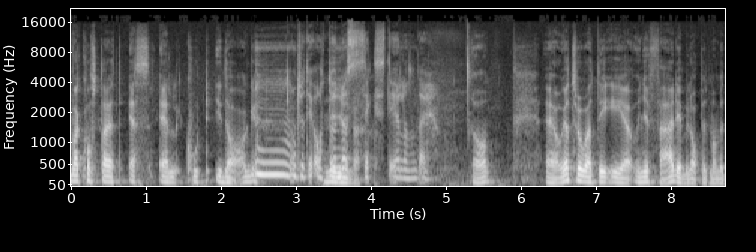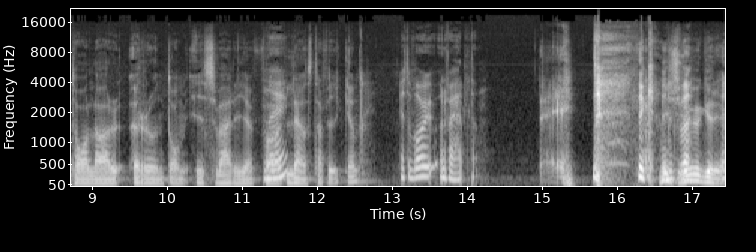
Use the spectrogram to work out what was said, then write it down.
Vad kostar ett SL-kort idag? Mm, jag tror att det är 860 900. eller något sånt där. Ja, eh, och jag tror att det är ungefär det beloppet man betalar runt om i Sverige för Nej. länstrafiken. Göteborg ungefär hälften. Nej, det kan Ni ljuger ju.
